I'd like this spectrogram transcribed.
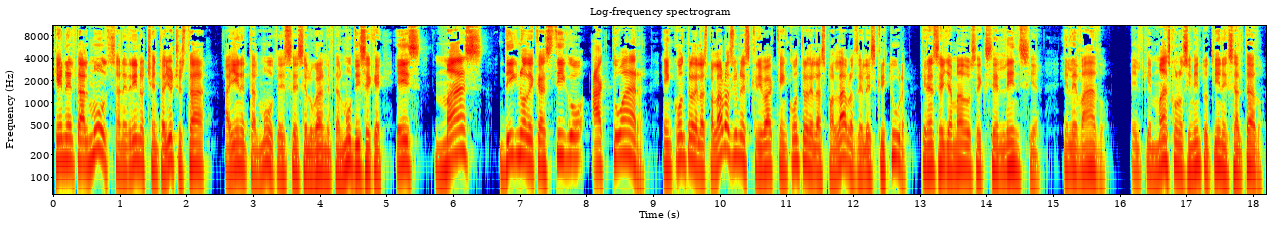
que en el Talmud, Sanedrín 88 está ahí en el Talmud, ese es el lugar en el Talmud, dice que es más digno de castigo actuar en contra de las palabras de un escriba que en contra de las palabras de la escritura. Querían ser llamados excelencia, elevado, el que más conocimiento tiene exaltado.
